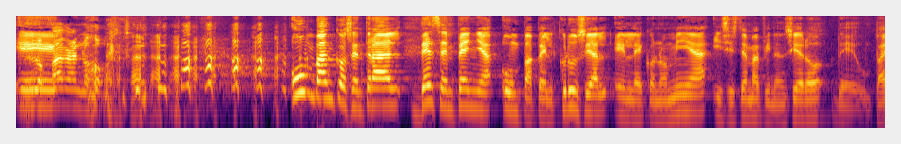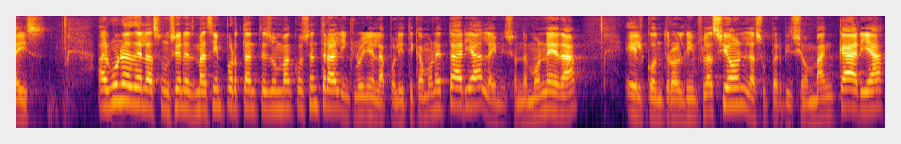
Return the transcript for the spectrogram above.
No Eh, lo pagan, no. un banco central desempeña un papel crucial en la economía y sistema financiero de un país. Algunas de las funciones más importantes de un banco central incluyen la política monetaria, la emisión de moneda, el control de inflación, la supervisión bancaria,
